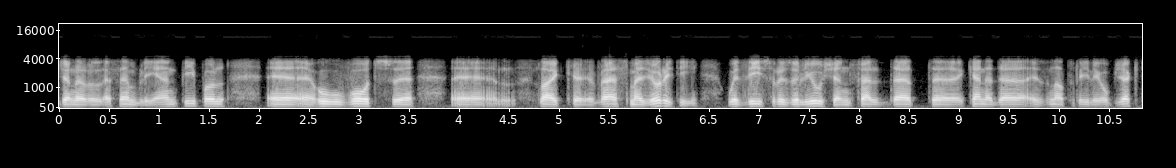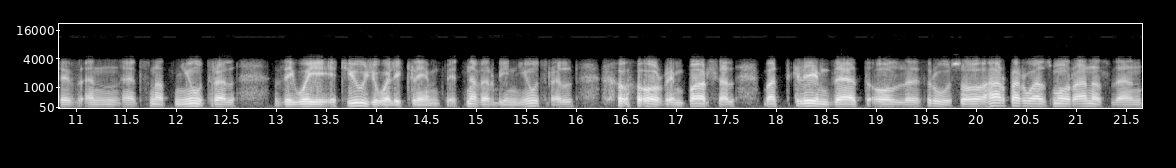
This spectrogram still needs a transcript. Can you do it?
General Assembly, and people uh, who votes uh, uh, like a vast majority with this resolution felt that uh, Canada is not really objective and it's not neutral the way it usually claimed. It never been neutral or impartial, but claimed that all through. So Harper was more honest than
